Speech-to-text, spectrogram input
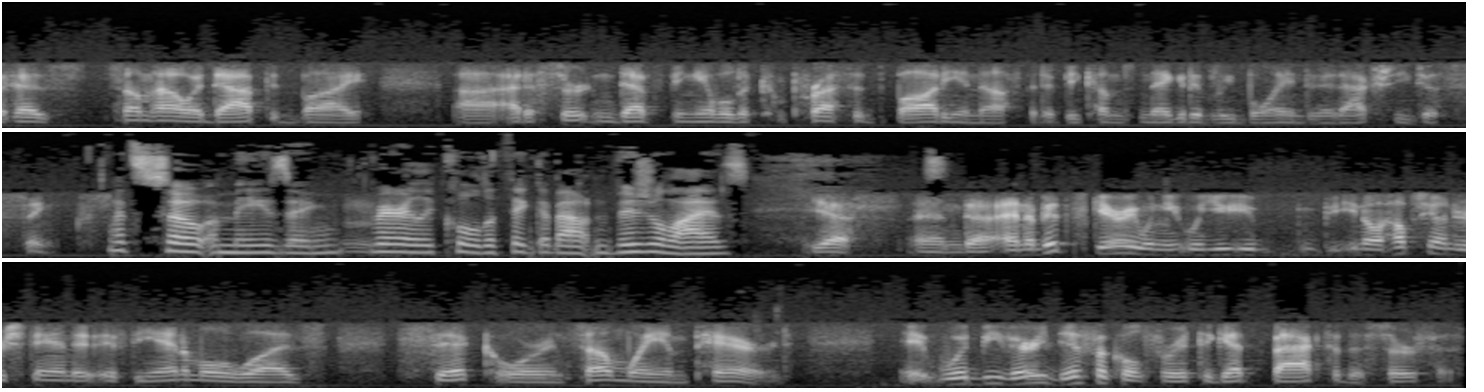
it has somehow adapted by uh, at a certain depth being able to compress its body enough that it becomes negatively buoyant and it actually just sinks. That's so amazing. Mm. Really cool to think about and visualize. Yes, and uh, and a bit scary when you when you, you you know helps you understand if the animal was sick or in some way impaired. It would be very difficult for it to get back to the surface.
